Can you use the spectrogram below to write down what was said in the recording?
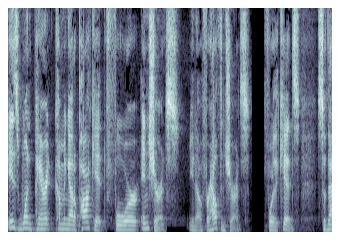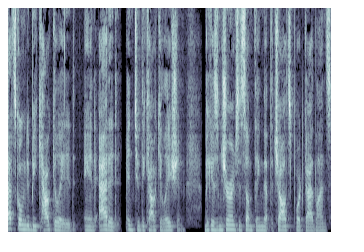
is one parent coming out of pocket for insurance, you know, for health insurance for the kids. So that's going to be calculated and added into the calculation because insurance is something that the child support guidelines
